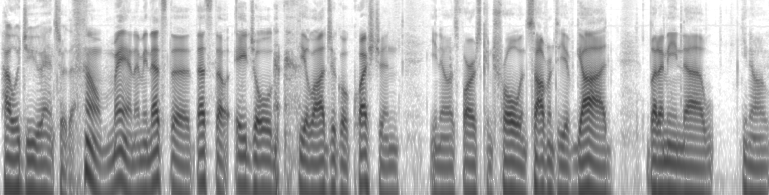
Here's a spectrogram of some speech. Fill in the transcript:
How would you answer that? Oh man, I mean that's the that's the age old theological question, you know, as far as control and sovereignty of God. But I mean, uh, you know,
